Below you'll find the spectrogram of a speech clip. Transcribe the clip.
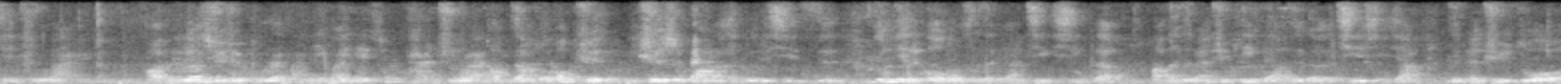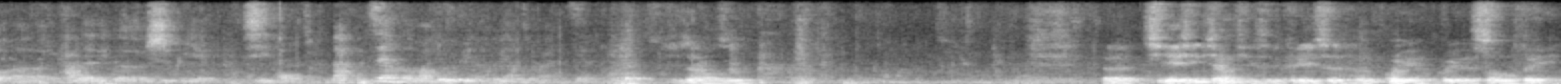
显出来。好，你要学学仆人，把那块也谈出来，那我们知道说，哦，确你确实花了很多的心思，中间的沟通是怎么样进行的？好，那怎么样去定调这个企业形象？怎么样去做呃它的那个识别系统？那这样的话就会变得非常的完整。谢谢老师。呃，企业形象其实可以是很贵很贵的收费，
